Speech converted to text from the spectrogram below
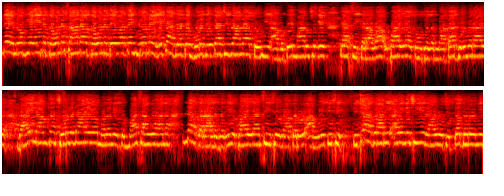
नेनो घेईल कवन सान कवन देवाचे हिरण एखाद्या ते वर देताची जाण तोही आमटे मारू शके त्यासी करावा उपाय तो जगन्नाथा देवराय. जाईल आमचा स्वर्ग ढाय म्हणून तुम्हा सांगू आला न कराल जरी उपाय याची सेवा करू आम्ही तिशी तिच्या द्वारी ऐनशी राहू चित्त धरोनी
